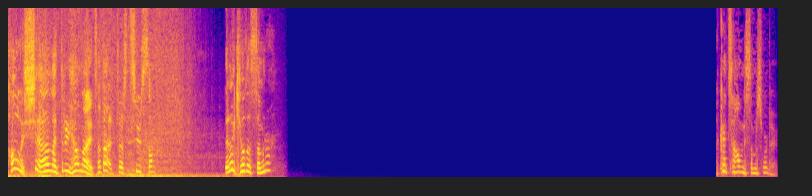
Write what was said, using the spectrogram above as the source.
Holy shit, I have like three Hell Knights. I thought there's two some. Did I kill the summoner? I can't tell how many summoners were there.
